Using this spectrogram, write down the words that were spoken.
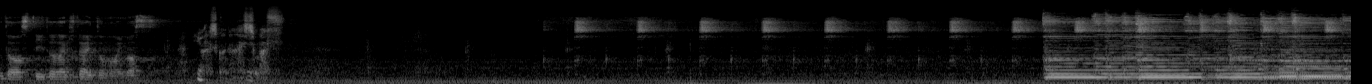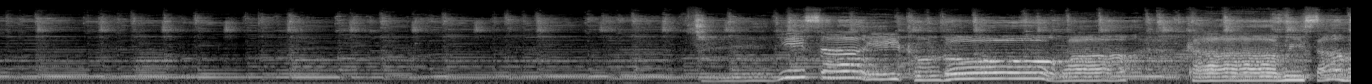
歌わせていただきたいと思います。よろしくお願いします。小さい頃は神様が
